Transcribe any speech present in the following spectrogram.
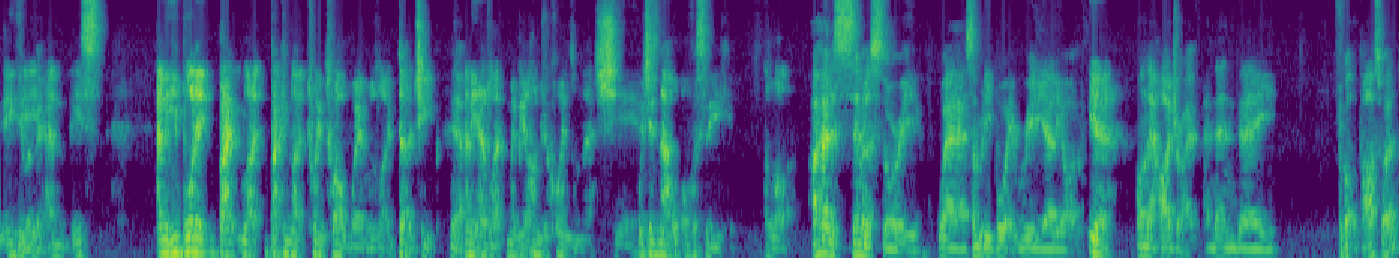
He- He would be. and it's and he bought it back like back in like 2012 where it was like dirt cheap, Yeah. and he had like maybe hundred coins on there, Shit. which is now obviously a lot. I heard a similar story where somebody bought it really early on Yeah. On their hard drive, and then they forgot the password,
